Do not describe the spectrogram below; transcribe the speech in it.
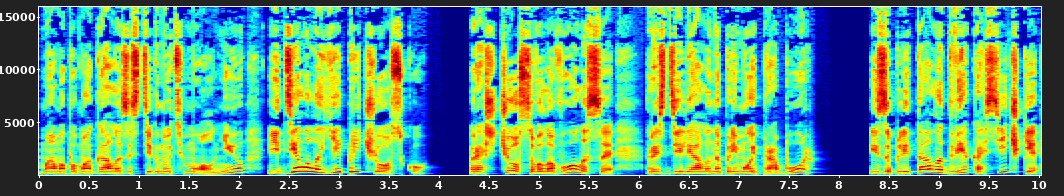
Мама помогала застегнуть молнию и делала ей прическу. Расчесывала волосы, разделяла на прямой пробор и заплетала две косички,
